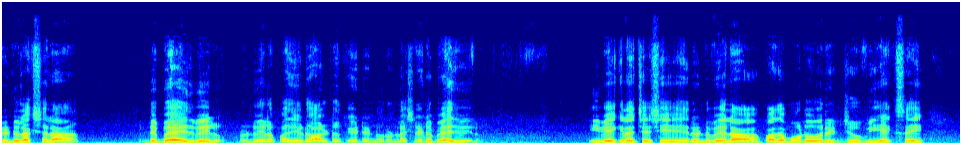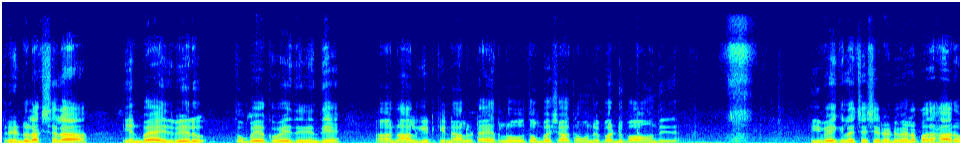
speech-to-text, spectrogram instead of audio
రెండు లక్షల డెబ్బై ఐదు వేలు. రెండు వేల పదిహేడు ఆల్టో కేటెన్ రెండు లక్షల డెబ్బై ఐదు వేలు. ఈ వెహికల్ వచ్చేసి రెండు వేల పదమూడు రిడ్జు విఎక్స్ఐ రెండు లక్షల ఎనభై ఐదు వేలు. తొంభై ఒక్క వేలు తిరిగింది. నాలుగిటికి నాలుగు టైర్లు తొంభై శాతం ఉన్న బండి బాగుంది ఇది. ఈ వెహికల్ వచ్చేసి రెండు వేల పదహారు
